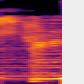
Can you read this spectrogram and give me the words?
street.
